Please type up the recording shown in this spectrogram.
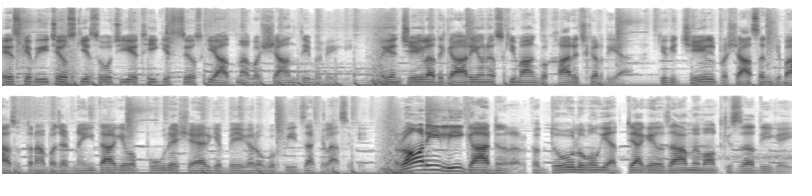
इसके पीछे उसकी सोच ये थी कि इससे उसकी आत्मा को शांति मिलेगी। लेकिन जेल अधिकारियों ने उसकी मांग को खारिज कर दिया, क्योंकि जेल प्रशासन के पास उतना बजट नहीं था कि वो पूरे शहर के बेघरों को पिज्जा खिला सके। रॉनी ली गार्डनर को दो लोगों की हत्या के इल्ज़ाम में मौत की सजा दी गई।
